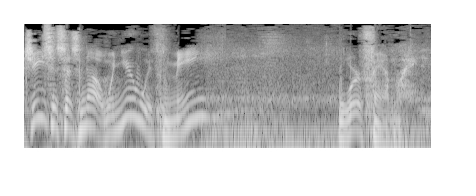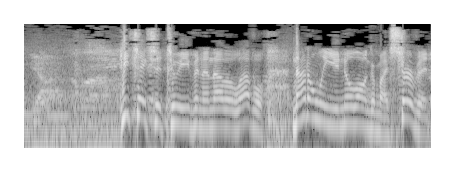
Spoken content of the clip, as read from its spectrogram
Jesus says, no, when you're with me, we're family. He takes it to even another level. Not only are you no longer my servant,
